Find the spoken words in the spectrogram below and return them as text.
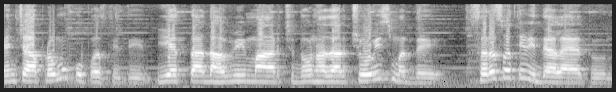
यांच्या प्रमुख उपस्थितीत इयत्ता दहावी मार्च दोन हजार चोवीसमध्ये सरस्वती विद्यालयातून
